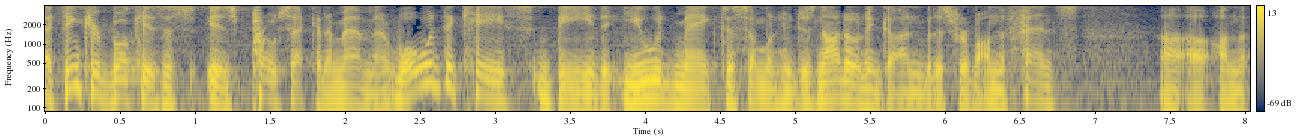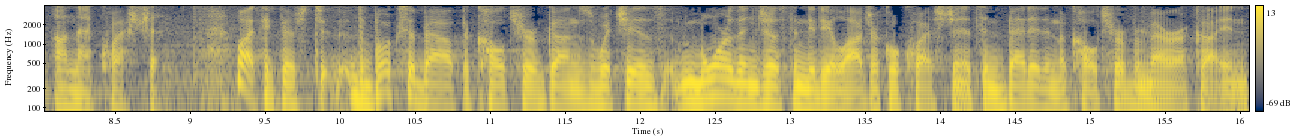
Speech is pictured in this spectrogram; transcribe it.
I, think your book is, is is pro Second Amendment. What would the case be that you would make to someone who does not own a gun but is sort of on the fence uh, uh, on the, on that question? Well, I think there's t- the book's about the culture of guns, which is more than just an ideological question. It's embedded in the culture of America, in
